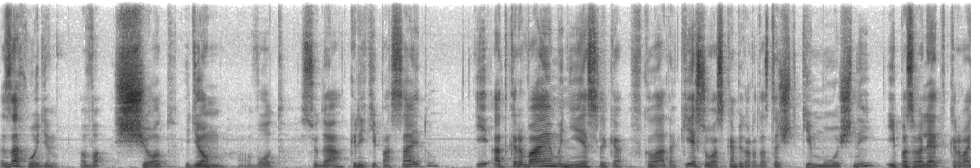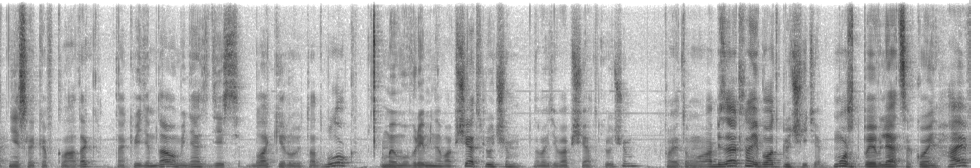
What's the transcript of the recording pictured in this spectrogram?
заходим в счет, идем вот сюда, клики по сайту, и открываем несколько вкладок. Если у вас компьютер достаточно мощный и позволяет открывать несколько вкладок, так, видим, да, у меня здесь блокирует AdBlock, мы его временно вообще отключим, давайте вообще отключим. Поэтому обязательно его отключите. Может появляться CoinHive,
